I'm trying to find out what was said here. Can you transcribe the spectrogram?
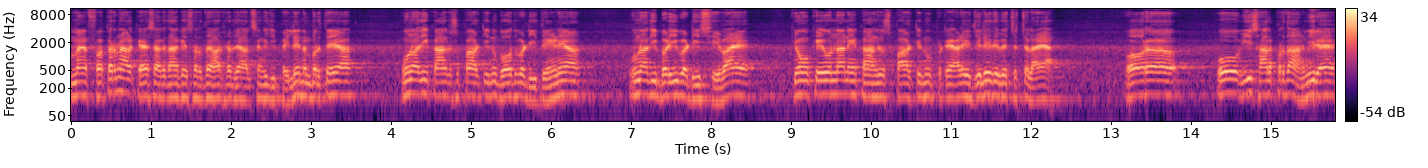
ਮੈਂ ਫਕਰ ਨਾਲ ਕਹਿ ਸਕਦਾ ਕਿ ਸਰਦਾਰ ਹਰਦਿਆਲ ਸਿੰਘ ਜੀ ਪਹਿਲੇ ਨੰਬਰ ਤੇ ਆ। ਉਹਨਾਂ ਦੀ ਕਾਂਗਰਸ ਪਾਰਟੀ ਨੂੰ ਬਹੁਤ ਵੱਡੀ ਦੇਣ ਆ। ਉਹਨਾਂ ਦੀ ਬੜੀ ਵੱਡੀ ਸੇਵਾ ਹੈ, ਕਿਉਂਕਿ ਉਹਨਾਂ ਨੇ ਕਾਂਗਰਸ ਪਾਰਟੀ ਨੂੰ ਪਟਿਆਲੇ ਜ਼ਿਲ੍ਹੇ ਦੇ ਵਿੱਚ ਚਲਾਇਆ। ਔਰ ਉਹ 20 ਸਾਲ ਪ੍ਰਧਾਨ ਵੀ ਰਹੇ।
